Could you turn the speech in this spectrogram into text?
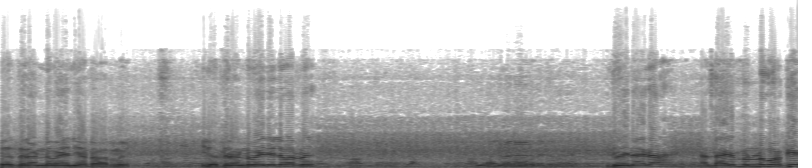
ഇരുപത്തിരണ്ട് മേനിയാട്ടോ പറഞ്ഞത്. ഇരുപത്തിരണ്ട് പേരല്ലേ പറഞ്ഞത് ഇരുപതിനായിരം? രണ്ടായിരം മുന്നൂറ് കുറക്കേ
